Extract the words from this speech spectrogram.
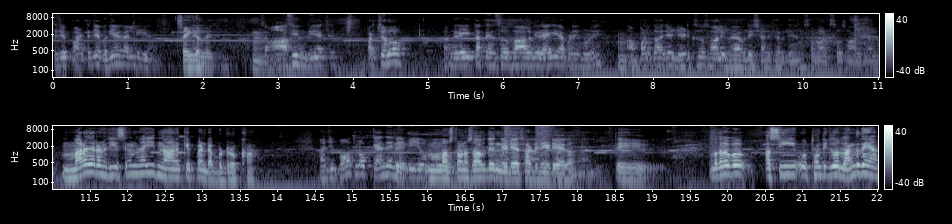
ਤੇ ਜੇ ਪਲਟ ਜੇ ਵਧੀਆ ਗੱਲ ਹੀ ਆ। ਸਹੀ ਗੱਲ ਹੈ ਜੀ। ਹੂੰ ਆਸ ਹੀ ਹੁੰਦੀ ਹੈ ਇੱਕ। ਪਰ ਚਲੋ ਅੰਗਰੇਜ਼ ਤਾਂ 300 ਸਾਲ ਵੀ ਰਹਿ ਗਏ ਆਪਣੇ ਕੋਲੇ। ਆਪਾਂ ਨੂੰ ਤਾਂ ਹਜੇ 150 ਸਾਲ ਹੀ ਹੋਇਆ ਵਿਦੇਸ਼ਾਂ 'ਚ ਫਿਰਦੇ ਨੂੰ ਸਵਾ ਕੁ ਸੌ ਸਾਲ ਗੱਲ ਮਹਾਰਾਜਾ ਰਣਜੀਤ ਸਿੰਘ ਦਾ ਜੀ ਨਾਨਕੇ ਪਿੰਡ ਆ ਬਡਰੁੱਖਾਂ। ਹਾਂਜੀ ਬਹੁਤ ਲੋਕ ਕਹਿੰਦੇ ਨੇ ਵੀ ਉਹ ਮਸਤੋਣਾ ਸਾਹਿਬ ਦੇ ਨੇੜੇ ਆ, ਸਾਡੇ ਨੇੜੇ ਹੈਗਾ। ਤੇ ਮਤਲਬ ਅਸੀਂ ਉੱਥੋਂ ਦੀ ਜਦੋਂ ਲੰਘਦੇ ਆ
